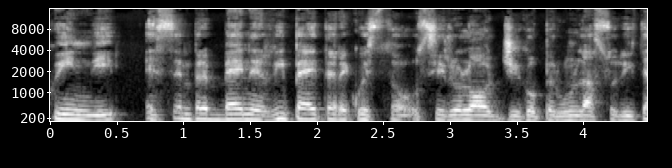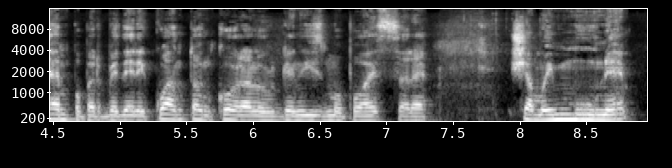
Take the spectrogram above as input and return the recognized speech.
quindi è sempre bene ripetere questo sierologico per un lasso di tempo per vedere quanto ancora l'organismo può essere diciamo immune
